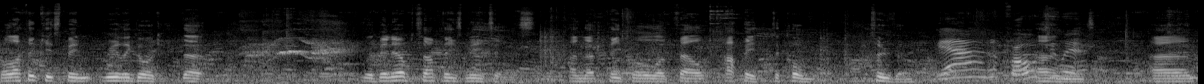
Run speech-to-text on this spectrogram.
Well, I think it's been really good that we've been able to have these meetings and that people have felt happy to come to them. Yeah, I look forward to it. um,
